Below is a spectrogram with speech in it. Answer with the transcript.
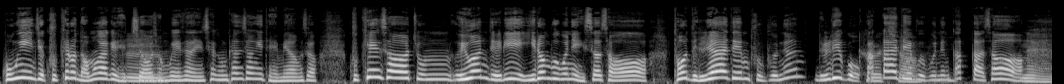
공이 이제 국회로 넘어가게 됐죠. 음. 정부 예산이 세금 편성이 되면 그래서 국회에서 좀 의원들이 이런 부분에 있어서 더 늘려야 되는 부분은 늘리고 그렇죠. 깎아야 될 부분은 깎아서 네.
